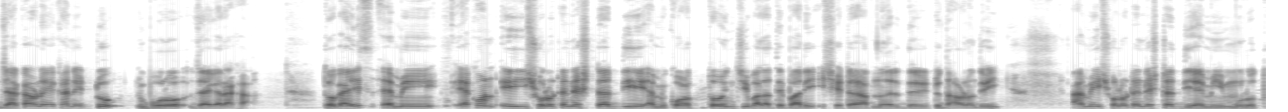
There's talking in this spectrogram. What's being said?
যার কারণে এখানে একটু বড় জায়গা রাখা। তো গাইস আমি এখন এই ষোলো টেনেস্টার দিয়ে আমি কত ইঞ্চি বাজাতে পারি সেটা আপনাদের একটু ধারণা দিই। আমি এই ষোলো টেনেস্টার দিয়ে আমি মূলত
